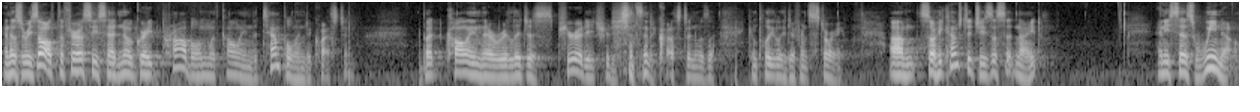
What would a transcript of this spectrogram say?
And as a result, the Pharisees had no great problem with calling the temple into question. But calling their religious purity traditions into question was a completely different story. Um, so he comes to Jesus at night and he says, We know.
